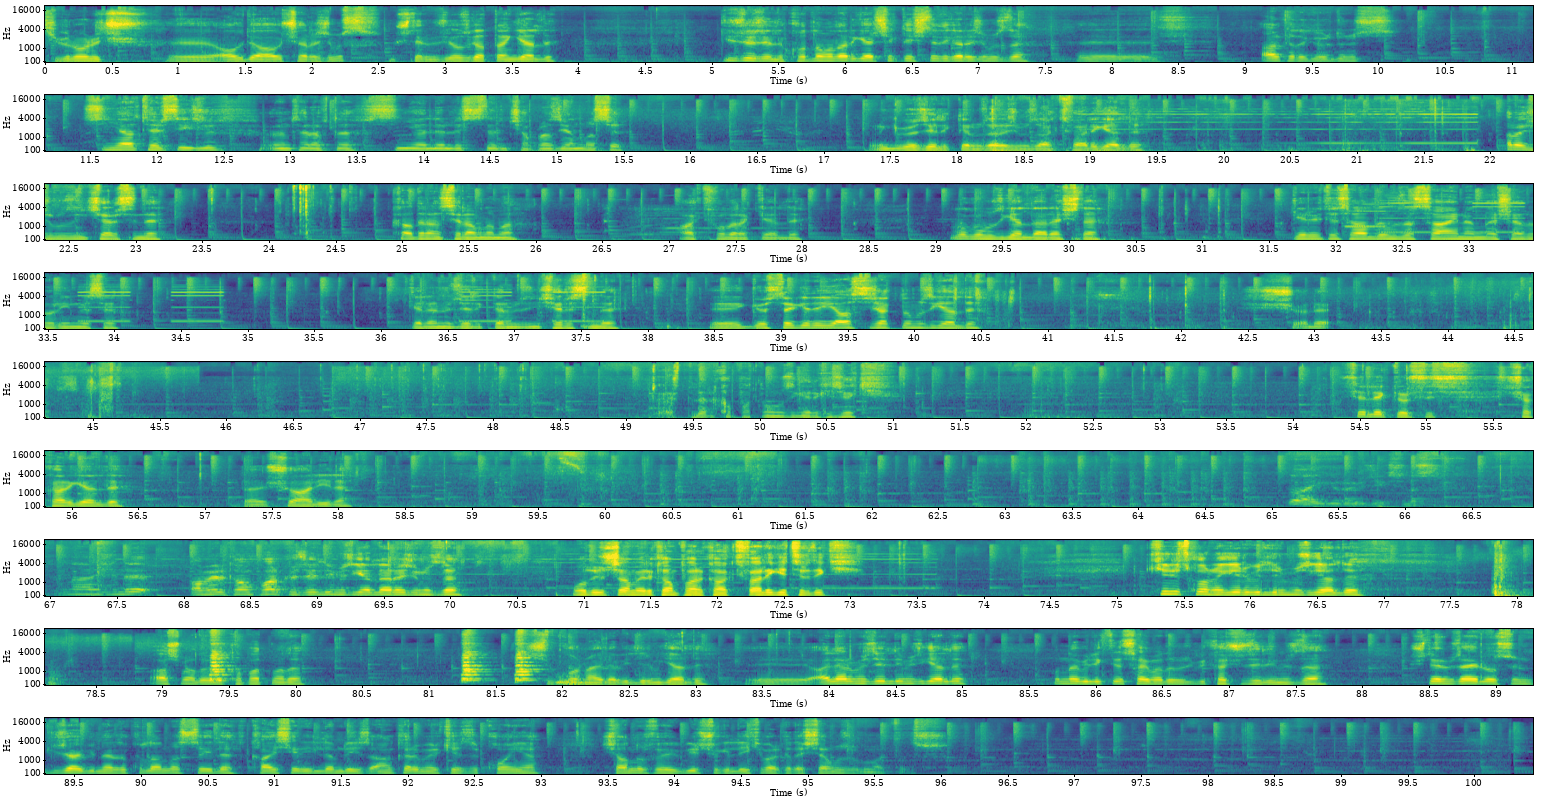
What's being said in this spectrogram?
2013 e, Audi A3 aracımız. Müşterimiz Yozgat'tan geldi. Yüz özellik kodlamaları gerçekleştirdik aracımızda. E, arkada gördüğünüz sinyal tersleyici, ön tarafta sinyallerle sislerin çapraz yanması. Bunun gibi özelliklerimiz aracımızda aktif hale geldi. Aracımızın içerisinde kadran selamlama aktif olarak geldi. Logomuz geldi araçta. Geri vites aldığımızda sağ aynanın aşağı doğru inmesi. Gelen özelliklerimizin içerisinde. Ee, göstergede yağ sıcaklığımız geldi. Şöyle dörtleri kapatmamız gerekecek. Selektörsiz çakar geldi. Yani şu haliyle. Daha iyi görebileceksiniz. Bunun haricinde Amerikan Park özelliğimiz geldi aracımızda. Modülsüz Amerikan Park'ı aktif hale getirdik. Kilit korna geri bildirimimiz geldi. Açmada ve kapatmada. Çift kornayla bildirim geldi. Ee, alarm özelliğimiz geldi. Bununla birlikte saymadığımız birkaç özelliğimiz daha. Müşterimize hayırlı olsun. Güzel günlerde kullanmasıyla Kayseri İllem'deyiz. Ankara merkezli Konya, Şanlıurfa ve birçok ilde ekip arkadaşlarımız bulunmaktadır.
